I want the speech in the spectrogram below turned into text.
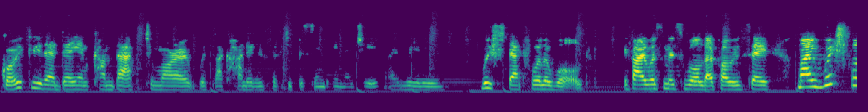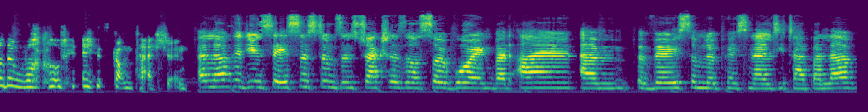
go through that day and come back tomorrow with like 150% energy. I really wish that for the world. If I was Miss World, I'd probably say, My wish for the world is compassion. I love that you say systems and structures are so boring, but I am a very similar personality type. I love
